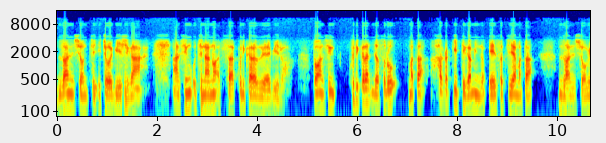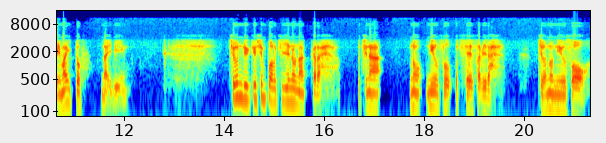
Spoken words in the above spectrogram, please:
残暑地いちょいびいしが安心うちなのあちさ栗からずやいびろと安心栗からんじゃするまたはがき手紙の英札やまた残暑見舞いとないびん中琉球新報の記事の中からうちなのニュースうちせいさびら。中のニュースを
